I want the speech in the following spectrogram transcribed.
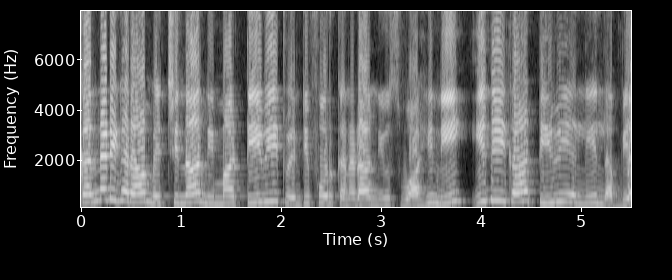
ಕನ್ನಡಿಗರ ಮೆಚ್ಚಿನ ನಿಮ್ಮ TV twenty four Kannada news ವಾಹಿನಿ ಇದೀಗ ಟಿವಿಯಲ್ಲಿ ಲಭ್ಯ.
